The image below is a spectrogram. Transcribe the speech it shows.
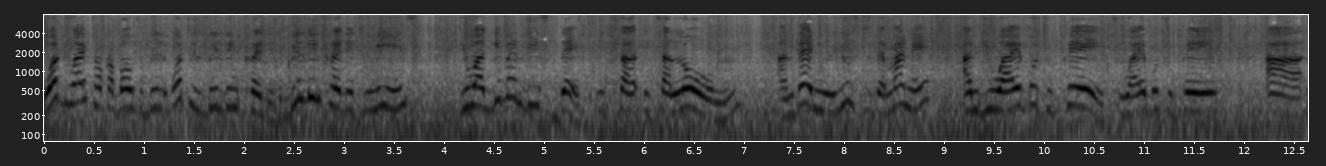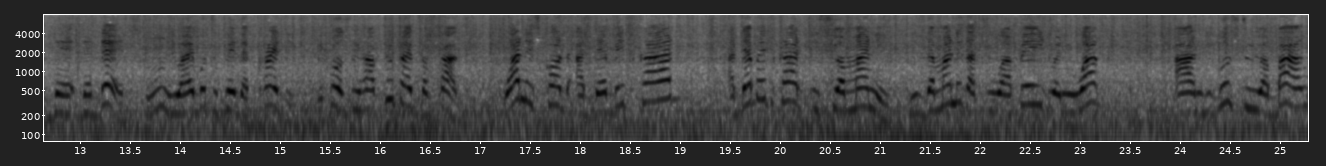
What do I talk about? Build, what is building credit? Building credit means you are given this debt. It's a, it's a loan and then you used the money and you are able to pay. You are able to pay uh, the, the debt. Mm? You are able to pay the credit because we have two types of cards. One is called a debit card. A debit card is your money. It's the money that you are paid when you work and it goes to your bank.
